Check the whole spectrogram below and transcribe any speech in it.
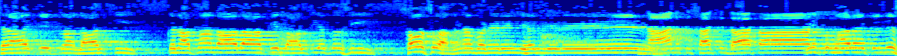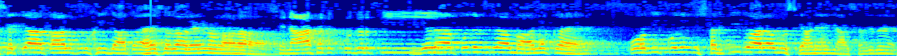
ਸਰਾਜ ਕੇ ਕ- ਲਾਲਤੀ ਕਨਾਤਾਂ ਲਾ ਲਾ ਕੇ ਲਾਲਤੀ ਅਤੇ ਅਸੀਂ ਸੌ ਸੁਹਾਗਣਾ ਬਣੇ ਰਹਿੰਦੇ ਹਨ ਜਿਹੜੇ ਨਾਨਕ ਸੱਚ ਦਾਤਾਰ ਇੱਕ ਮਹਾਰਾਜ ਕਹਿੰਦੇ ਸੱਚਾ ਅਕਾਲ ਪੁਰਖੀ ਦਾਤਾ ਹੈ ਸਦਾ ਰਹਿਣ ਵਾਲਾ ਸਨਾਖਤ ਕੁਦਰਤੀ ਜਿਹੜਾ ਕੁਦਰਤ ਦਾ ਮਾਲਕ ਹੈ ਉਹਦੀ ਕੁਦਰਤ ਸ਼ਕਤੀ ਦੁਆਰਾ ਉਹਨੂੰ ਸਿਆਣਿਆ ਜਾ ਸਕਦਾ ਹੈ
